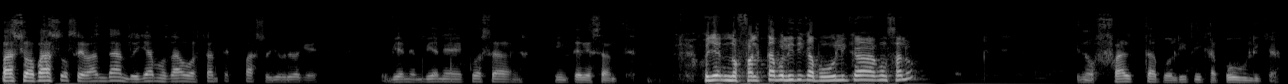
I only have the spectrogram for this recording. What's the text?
paso a paso se van dando, y ya hemos dado bastantes pasos, yo creo que vienen, viene cosas interesantes. Oye, ¿nos falta política pública, Gonzalo? Nos falta política pública.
